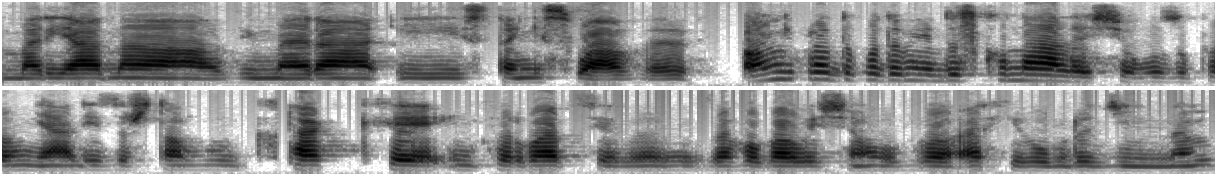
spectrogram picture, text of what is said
Mariana, Wimera i Stanisławy. Oni prawdopodobnie doskonale się uzupełniali, zresztą takie informacje zachowały się w archiwum rodzinnym.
